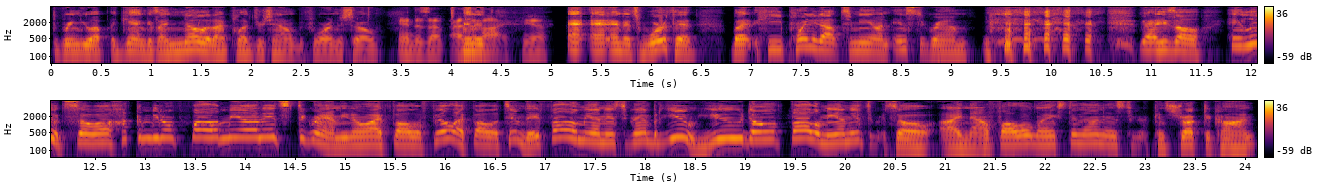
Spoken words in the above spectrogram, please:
to bring you up again because I know that I plugged your channel before on the show, And as, a, as And have it- I. Yeah. and, and, and it's worth it. But he pointed out to me on Instagram that he's all, "Hey, Lutz, so uh, how come you don't follow me on Instagram? You know, I follow Phil, I follow Tim. They follow me on Instagram, but you, you don't follow me on Instagram. So I now follow Langston on Instagram, Constructicon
